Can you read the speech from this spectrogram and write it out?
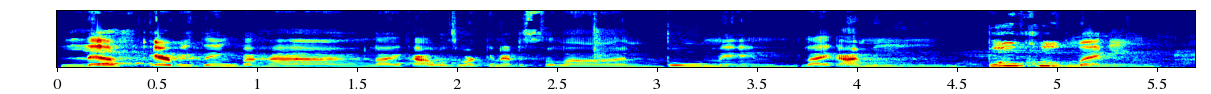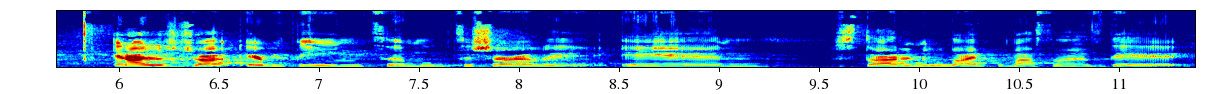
left everything behind. Like I was working at a salon, booming, like I mean, buku money. And I just dropped everything to move to Charlotte and start a new life with my son's dad.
